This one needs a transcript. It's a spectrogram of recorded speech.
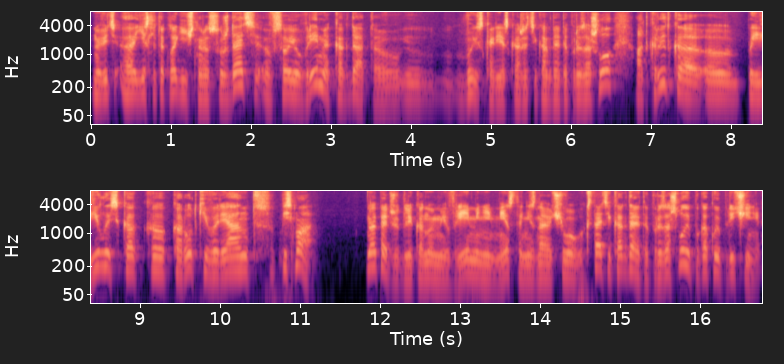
но ведь, э, если так логично рассуждать, в свое время, когда-то, э, вы скорее скажете, когда это произошло, открытка э, появилась как короткий вариант письма. Но опять же, для экономии времени, места, не знаю чего. Кстати, когда это произошло и по какой причине?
